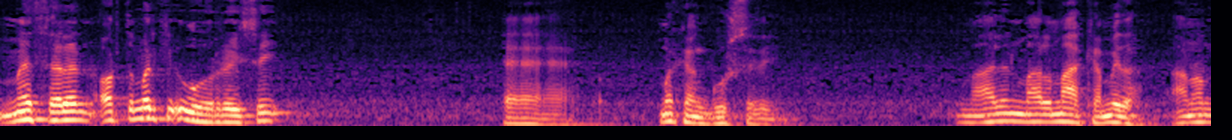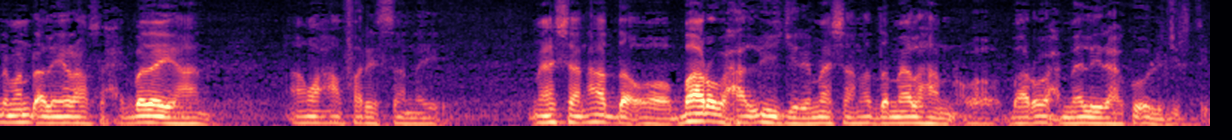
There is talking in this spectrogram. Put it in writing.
maalan horta markii ugu horreysay markaan guursaday maalin maalmaha ka mid a anoo niman dhalinyaraha saaxiibadayahan aan waxaan fadhiisanay meeshaan hadda oo baar ubaxa la dhihi jiray meeshaan hadda meelahan oo baar ubax meel yidhaha ku oli jirtay.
